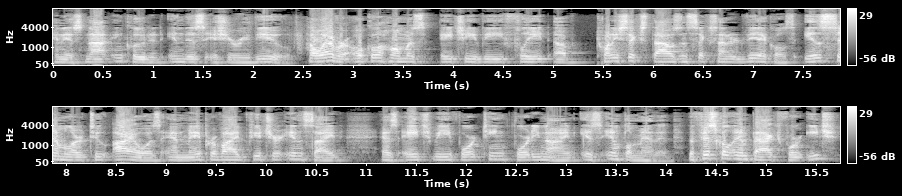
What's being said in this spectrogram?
and is not included in this issue review. However, Oklahoma's HEV fleet of 26,600 vehicles is similar to Iowa's and may provide future insight as HB 1449 is implemented. The fiscal impact for each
